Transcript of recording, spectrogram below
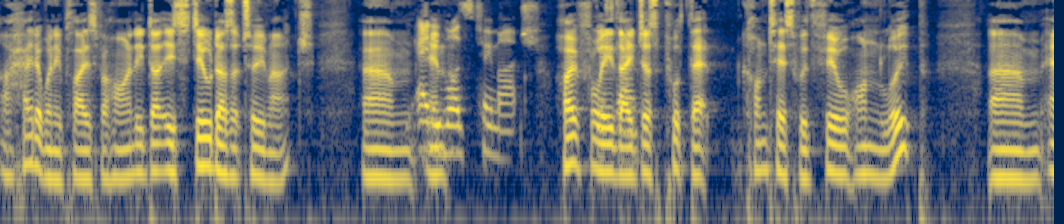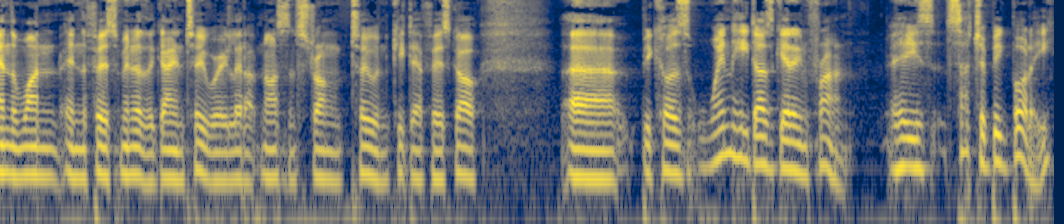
I hate it when he plays behind. He, do, he still does it too much. Um, And, he was too much. hopefully they just put that contest with Phil on loop. Um, and the one in the first minute of the game too, where he let up nice and strong too and kicked our first goal. Uh, because when he does get in front, he's such a big body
